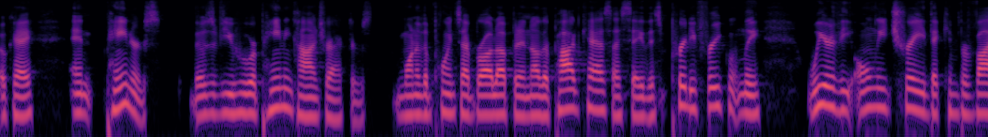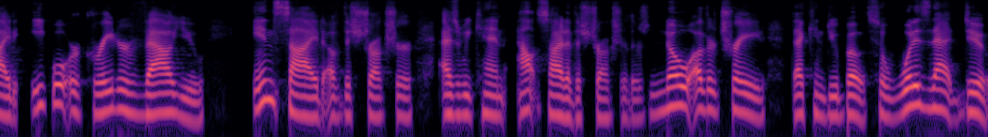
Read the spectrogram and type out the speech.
okay and painters those of you who are painting contractors, one of the points I brought up in another podcast, I say this pretty frequently. We are the only trade that can provide equal or greater value inside of the structure as we can outside of the structure. There's no other trade that can do both. So, what does that do?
